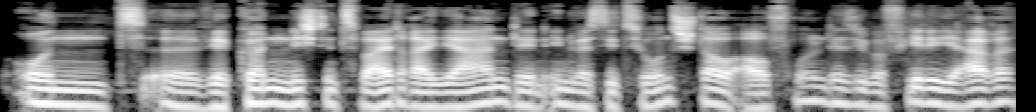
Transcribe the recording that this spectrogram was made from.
Und äh, wir können nicht in zwei, drei Jahren den Investitionsstau aufholen, der sich über viele Jahre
